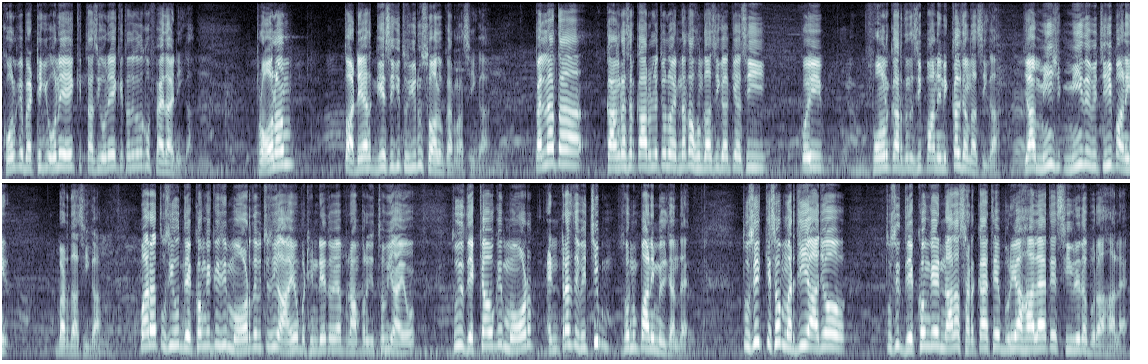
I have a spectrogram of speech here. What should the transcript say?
ਖੋਲ ਕੇ ਬੈਠੇ ਕਿ ਉਹਨੇ ਇਹ ਕੀਤਾ ਸੀ, ਉਹਨੇ ਇਹ ਕੀਤਾ ਸੀ, ਉਹਦਾ ਕੋਈ ਫਾਇਦਾ ਨਹੀਂਗਾ ਪ੍ਰੋਬਲਮ ਤੁਹਾਡੇ ਅੱਗੇ ਸੀ ਕਿ ਤੁਸੀਂ ਇਹਨੂੰ ਸੋਲਵ ਕਰਨਾ ਸੀਗਾ। ਪਹਿਲਾਂ ਤਾਂ ਕਾਂਗਰਸ ਸਰਕਾਰ ਵੱਲੋਂ ਚਲੋ ਇੰਨਾ ਤਾਂ ਹੁੰਦਾ ਸੀਗਾ ਕਿ ਅਸੀਂ ਕੋਈ ਫੋਨ ਕਰ ਦਿੰਦੇ ਸੀ, ਪਾਣੀ ਨਿਕਲ ਜਾਂਦਾ ਸੀਗਾ। ਜਾਂ ਮੀਂਹ ਮੀਂਹ ਦੇ ਵਿੱਚ ਹੀ ਪਾਣੀ ਵੜਦਾ ਸੀਗਾ। ਪਰ ਤੁਸੀਂ ਹੁਣ ਦੇਖੋਗੇ ਕਿ ਤੁਸੀਂ ਮੋੜ ਦੇ ਵਿੱਚ ਤੁਸੀਂ ਆਏ ਹੋ, ਬਠਿੰਡੇ ਤੋਂ ਜਾਂ ਰਾਮਪੁਰ ਜਿੱਥੋਂ ਵੀ ਆਏ ਹੋ ਤੁਸੀਂ ਦੇਖਿਆ ਹੋ ਕਿ ਮੋੜ ਐਂਟਰੈਂਸ ਦੇ ਵਿੱਚ ਹੀ ਤੁਹਾਨੂੰ ਪਾਣੀ ਮਿਲ ਜਾਂਦਾ ਹੈ। ਤੁਸੀਂ ਕਿਸੋਂ ਮਰਜ਼ੀ ਆ ਜਾਓ, ਤੁਸੀਂ ਦੇਖੋਗੇ ਨਾ ਤਾਂ ਸੜਕਾਂ ਇੱਥੇ ਬੁਰਾ ਹਾਲ ਹੈ ਤੇ ਸੀਵਰੇਜ ਦਾ ਬੁਰਾ ਹਾਲ ਹੈ।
